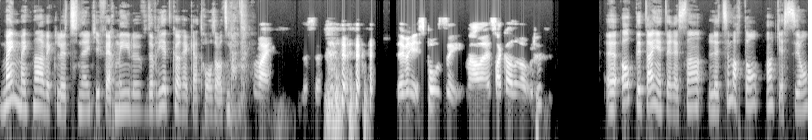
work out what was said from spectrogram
Même maintenant avec le tunnel qui est fermé, là, vous devriez être correct à 3 heures du matin. Ouais, c'est ça. Devrait se poser. Mais ouais, c'est encore drôle. Euh, autre détail intéressant, le Tim Horton en question,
